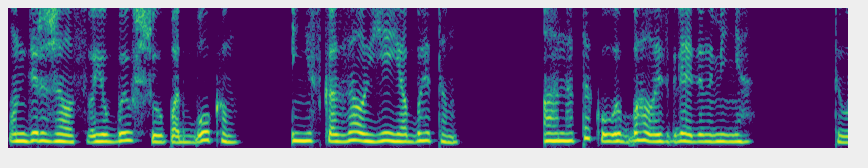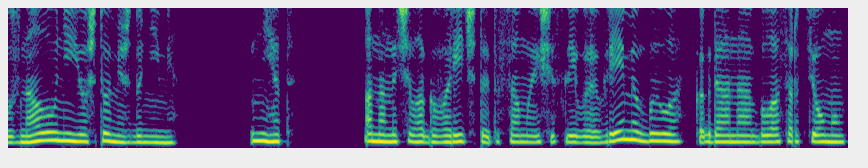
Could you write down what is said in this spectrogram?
Он держал свою бывшую под боком и не сказал ей об этом. А она так улыбалась, глядя на меня. Ты узнала у нее, что между ними? Нет. Она начала говорить, что это самое счастливое время было, когда она была с Артемом,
